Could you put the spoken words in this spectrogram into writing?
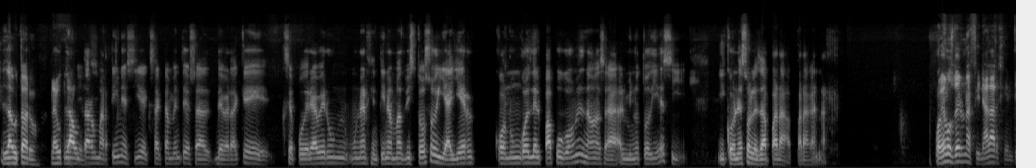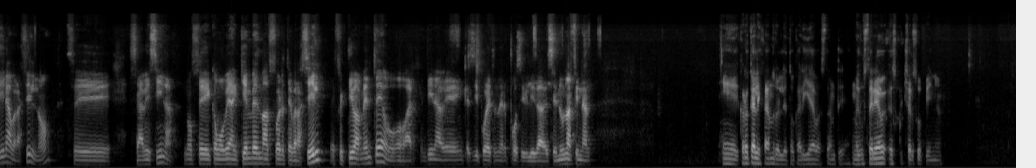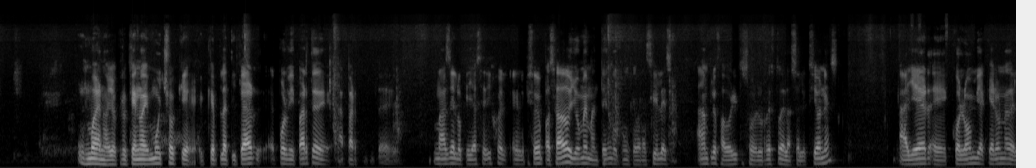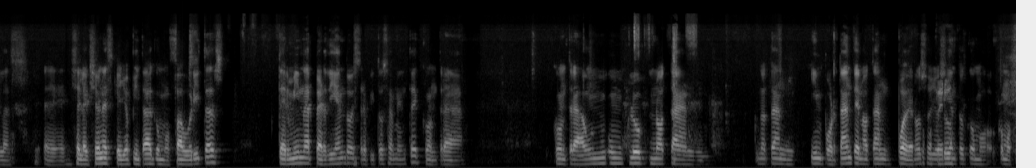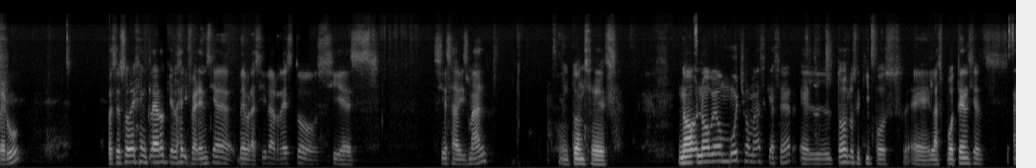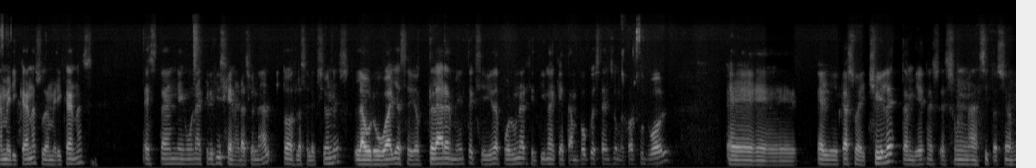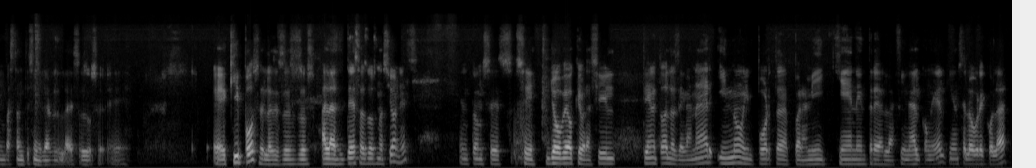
Lautaro. Lautaro, Martínez, sí, exactamente. O sea, de verdad que se podría ver un, una Argentina más vistoso y ayer con un gol del Papu Gómez, nada más al minuto 10 y, con eso les da para, para, ganar. Podemos ver una final Argentina-Brasil, ¿no? Se, se, avecina. No sé cómo vean, ¿quién ve más fuerte? ¿Brasil, efectivamente, o Argentina ven que sí puede tener posibilidades en una final? Eh, creo que a Alejandro le tocaría bastante. Me gustaría escuchar su opinión. Bueno, yo creo que no hay mucho que, que platicar. Por mi parte, aparte, más de lo que ya se dijo en el, episodio pasado, yo me mantengo con que Brasil es amplio favorito sobre el resto de las selecciones. Ayer eh, Colombia, que era una de las eh, selecciones que yo pintaba como favoritas, termina perdiendo estrepitosamente contra, contra un, club no tan, no tan importante, no tan poderoso, yo siento, como, como Perú. Pues eso deja en claro que la diferencia de Brasil al resto sí es, sí es abismal. Entonces, no, no veo mucho más que hacer. El, todos los equipos, eh, las potencias americanas, sudamericanas, están en una crisis generacional, todas las elecciones. La uruguaya se vio claramente exhibida por una Argentina que tampoco está en su mejor fútbol. Eh, el caso de Chile también es, es, una situación bastante similar a la de esos dos eh, equipos, a las, a las de esas dos naciones. Entonces, sí, yo veo que Brasil tiene todas las de ganar y no importa para mí quién entre a la final con él, quién se logre colar,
